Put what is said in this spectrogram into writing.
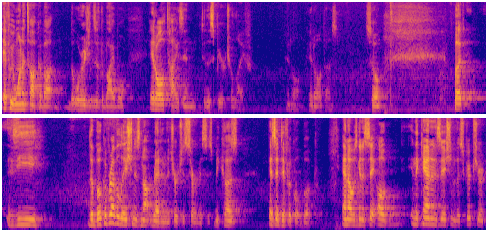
if we want to talk about the origins of the Bible, it all ties in to the spiritual life. It all it all does. So but the the book of Revelation is not read in the church's services because it's a difficult book. And I was going to say, oh, in the canonization of the scripture,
